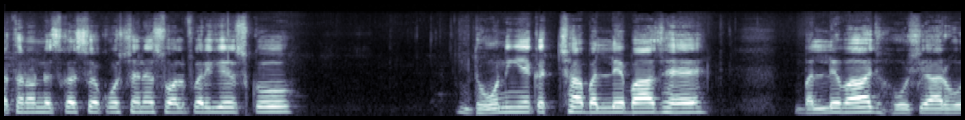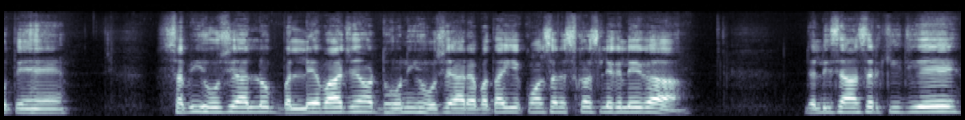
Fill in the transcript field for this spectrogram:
कथन और निष्कर्ष का क्वेश्चन है सॉल्व करिए इसको। धोनी एक अच्छा बल्लेबाज है। बल्लेबाज होशियार होते हैं। सभी होशियार लोग बल्लेबाज हैं और धोनी होशियार है। बताइए कौन सा निष्कर्ष लिख लेगा? जल्दी से आंसर कीजिए।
